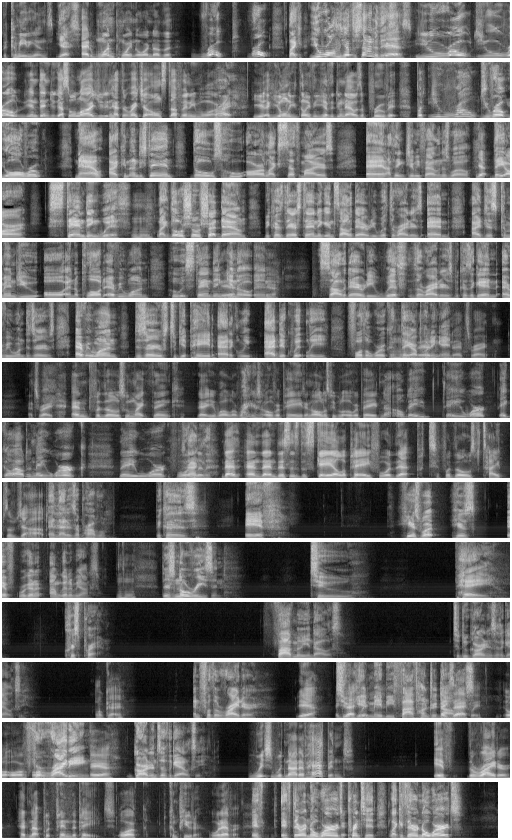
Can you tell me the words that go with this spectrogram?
the comedians, Yes. at one point or another wrote. Wrote. Like you were on the other side of this. Yes, you wrote, you wrote, and then you got so large you didn't have to write your own stuff anymore. Right. You, you only the only thing you have to do now is approve it. But you wrote. You wrote. You all wrote. Now I can understand those who are like Seth Meyers and I think Jimmy Fallon as well. Yep. They are standing with mm-hmm. like those shows shut down because they're standing in solidarity with the writers and I just commend you all and applaud everyone who is standing, Yeah. you know, in Yeah. solidarity with the writers because again everyone deserves everyone deserves to get paid adequately adequately for the work mm-hmm. they are putting in That's right. That's right. And for those who might think that you well, the writers are overpaid and all those people are overpaid, no, they they work. They go out and they work. They work for a living. That, and then this is the scale of pay for that for those types of jobs. and that is a problem because if here's what here's if we're gonna i'm gonna be honest Mhm. there's no reason to pay chris pratt five million dollars to do guardians of the galaxy Okay. and for the writer Yeah. to get maybe five hundred dollars exactly. Or, or for or- writing yeah. guardians of the galaxy which would not have happened if the writer had not put pen to page or computer or whatever. if if there are no words printed, like if there are no words,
